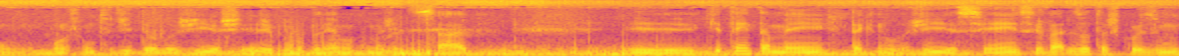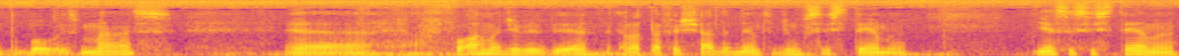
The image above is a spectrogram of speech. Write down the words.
um conjunto de ideologias cheio de problemas, como a gente sabe, e que tem também tecnologia, ciência e várias outras coisas muito boas, mas é, a forma de viver ela está fechada dentro de um sistema. E esse sistema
